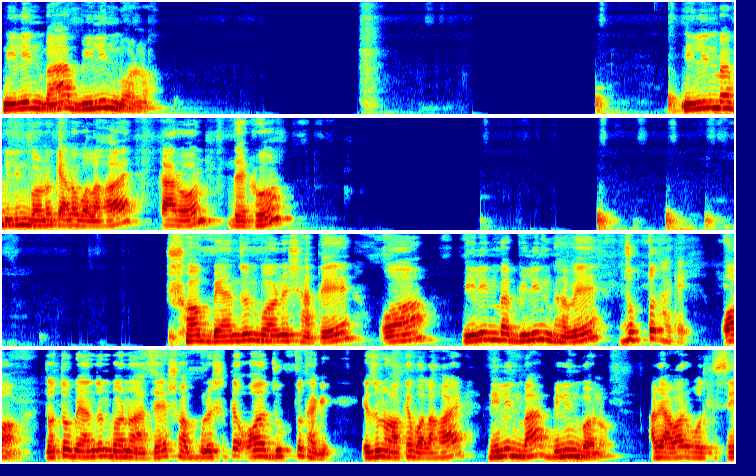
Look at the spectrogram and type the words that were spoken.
নীলিন বা বিলীন বর্ণ। নীলিন বা বিলীন বর্ণ কেন বলা হয়? কারণ, দেখো, সব ব্যঞ্জন বর্ণের সাথে অ নীলিন বা বিলীন ভাবে যুক্ত থাকে। অ, যত ব্যঞ্জন বর্ণ আছে, সবগুলোর সাথে অ যুক্ত থাকে। এজন্য অকে বলা হয় নীলিন বা বিলীন বর্ণ। আমি আবার বলতেছি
